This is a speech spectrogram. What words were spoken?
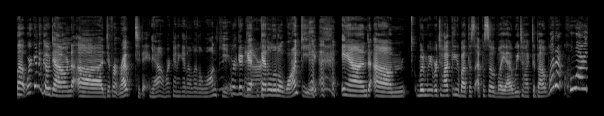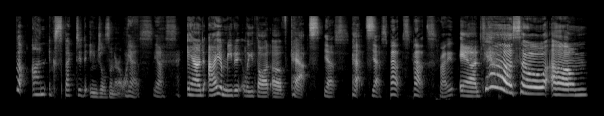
But we're going to go down a different route today. yeah we're gonna get a little wonky We're going to get, our- get a little wonky. and um, when we were talking about this episode, Leah, we talked about what are, who are the unexpected angels in our life. yes yes And I immediately thought of cats, yes pets. yes pets pets right And yeah, so um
